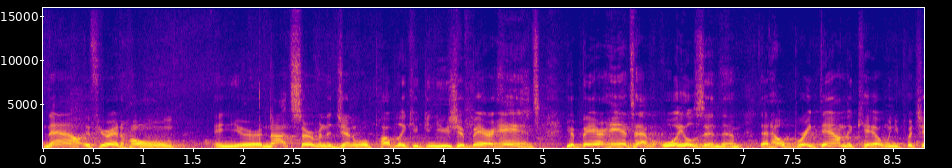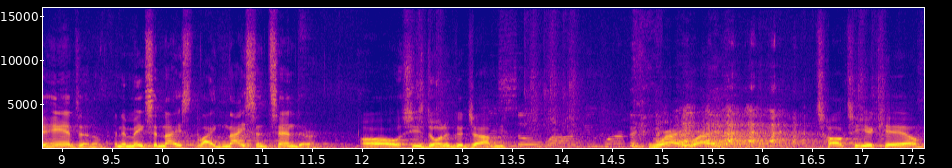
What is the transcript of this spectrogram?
Now, if you're at home and you're not serving the general public, you can use your bare hands. Your bare hands have oils in them that help break down the kale when you put your hands in them. And it makes it nice, like nice and tender. Oh, she's doing a good job. So while you work. Right, right. Talk to your kale.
